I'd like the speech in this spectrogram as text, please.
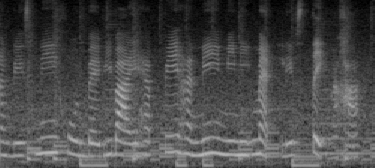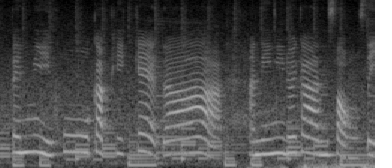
กๆ Disney คูณ Baby Bright Happy Honey Mini Matte Lipstick นะคะ เป็นหมีพูห์กับพิกเล็ตอะอันนี้มีด้วยกัน 2 สี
